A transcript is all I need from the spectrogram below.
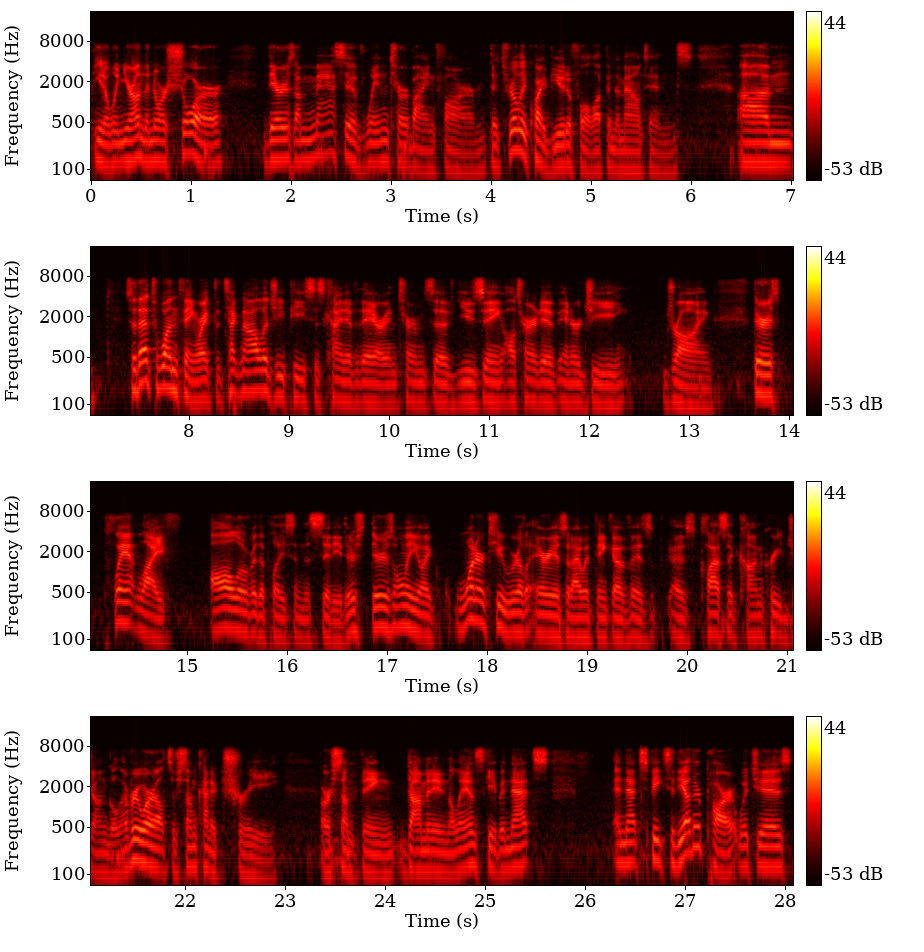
you know, when you're on the North Shore, there's a massive wind turbine farm that's really quite beautiful up in the mountains. Um, so that's one thing, right? The technology piece is kind of there in terms of using alternative energy drawing. There's plant life all over the place in the city. There's there's only like one or two real areas that I would think of as as classic concrete jungle. Everywhere else there's some kind of tree or something dominating the landscape and that's and that speaks to the other part which is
